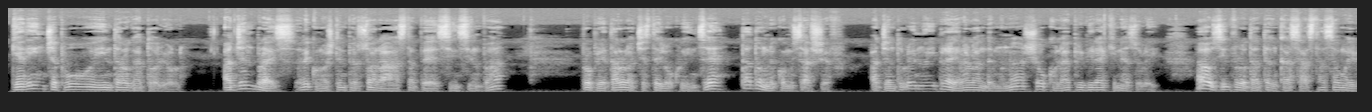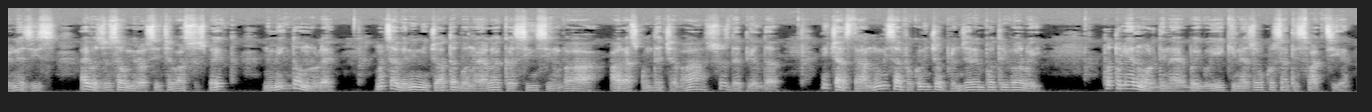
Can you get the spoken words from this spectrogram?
Gary începu interogatoriul. Agent Bryce recunoște în persoana asta pe Sinsinva, proprietarul acestei locuințe? Da, domnule comisar șef. Agentului nu-i prea era la îndemână și ocolea privirea chinezului. A auzit vreodată în casa asta, sau mai bine zis, ai văzut sau mirosit ceva suspect? Nimic, domnule. Nu ți-a venit niciodată bănuiala că Sin Sinva ar ascunde ceva, sus de pildă. Nici asta, nu mi s-a făcut nicio plângere împotriva lui. Totul e în ordine, băigui chinezul cu satisfacție.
